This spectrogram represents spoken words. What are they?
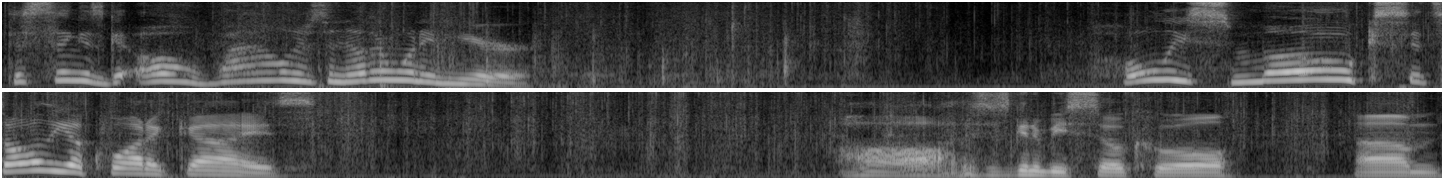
This thing is good. Oh, wow, there's another one in here. Holy smokes! It's all the aquatic guys. Oh, this is going to be so cool. Um,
